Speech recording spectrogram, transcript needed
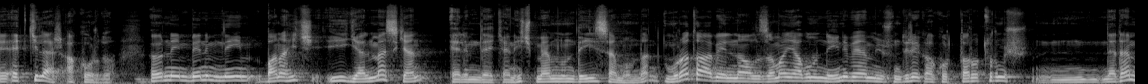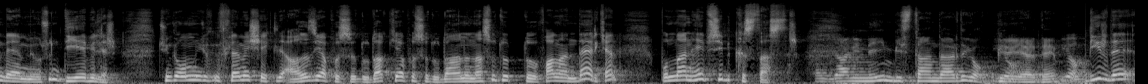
etkiler akordu. Örneğin benim neyim bana hiç iyi gelmezken elimdeyken hiç memnun değilsem ondan. Murat abi eline aldığı zaman ya bunun neyini beğenmiyorsun? Direkt akortlar oturmuş. Neden beğenmiyorsun? diyebilir. Çünkü onun üfleme şekli, ağız yapısı, dudak yapısı, dudağını nasıl tuttuğu falan derken bunların hepsi bir kıstastır. Yani neyin bir standardı yok bir yerde. Yok. Bir de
